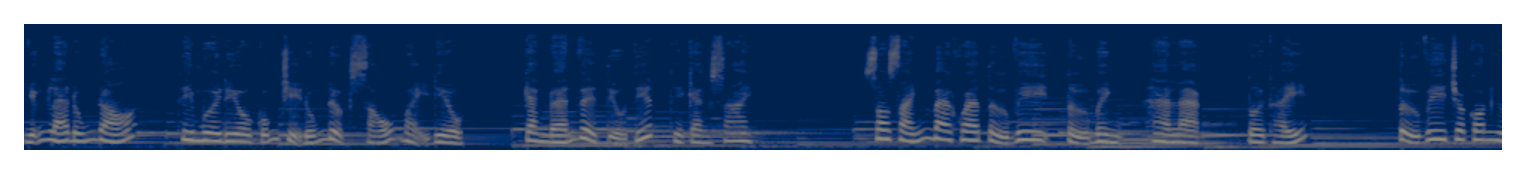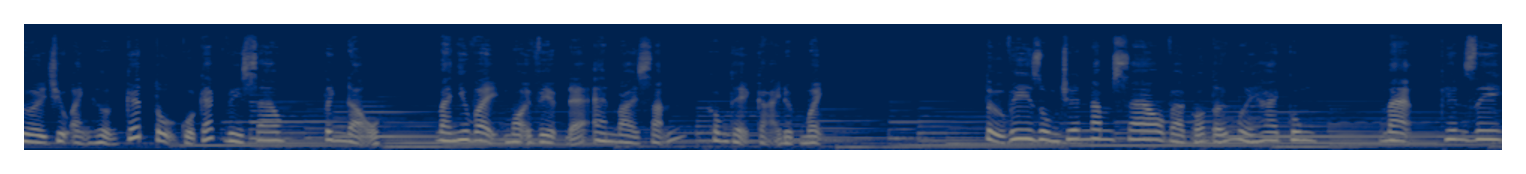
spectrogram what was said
Những lá đúng đó thì 10 điều cũng chỉ đúng được 6-7 điều, càng đoán về tiểu tiết thì càng sai. So sánh ba khoa tử vi, tử bình, hà lạc, tôi thấy tử vi cho con người chịu ảnh hưởng kết tụ của các vì sao, tinh đậu, mà như vậy mọi việc đã an bài sẵn, không thể cải được mệnh. Tử vi dùng trên 5 sao và có tới 12 cung, mạng, thiên di,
